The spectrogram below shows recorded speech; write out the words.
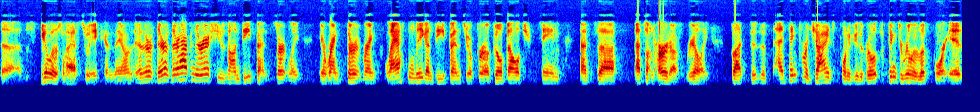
the, the Steelers last week, and know they're they're they're having their issues on defense. Certainly, you know ranked third, ranked last in the league on defense. You know for a Bill Belichick team, that's uh, that's unheard of, really. But the, the, I think from a Giants point of view, the, real, the thing to really look for is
